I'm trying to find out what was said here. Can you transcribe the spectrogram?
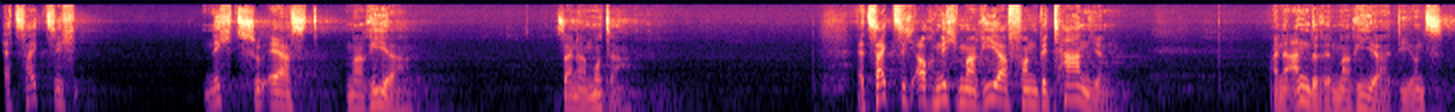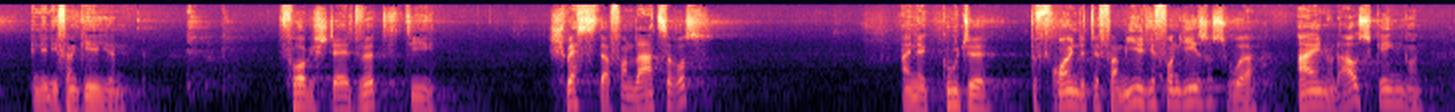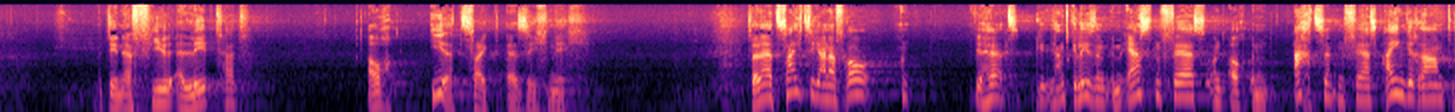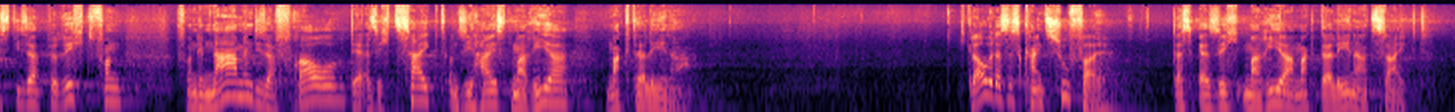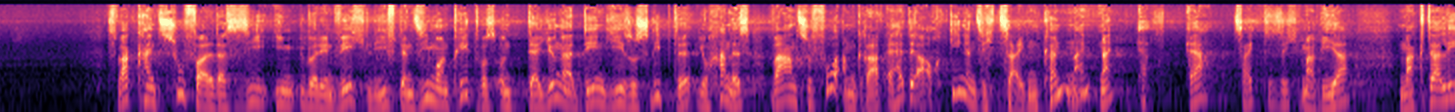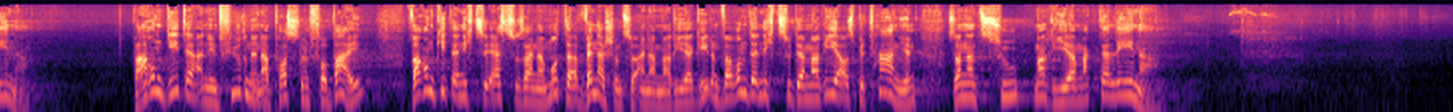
Er zeigt sich nicht zuerst Maria, seiner Mutter. Er zeigt sich auch nicht Maria von Bethanien, eine andere Maria, die uns in den Evangelien vorgestellt wird, die Schwester von Lazarus, eine gute, befreundete Familie von Jesus, wo er ein- und ausging und mit denen er viel erlebt hat. Auch ihr zeigt er sich nicht, sondern er zeigt sich einer Frau, und wir haben es gelesen im ersten Vers und auch im 18. Vers eingerahmt ist dieser Bericht von, von dem Namen dieser Frau, der er sich zeigt, und sie heißt Maria Magdalena. Ich glaube, das ist kein Zufall, dass er sich Maria Magdalena zeigt. Es war kein Zufall, dass sie ihm über den Weg lief, denn Simon Petrus und der Jünger, den Jesus liebte, Johannes, waren zuvor am Grab. Er hätte auch ihnen sich zeigen können. Nein, nein, er, er zeigte sich Maria Magdalena. Warum geht er an den führenden Aposteln vorbei? Warum geht er nicht zuerst zu seiner Mutter, wenn er schon zu einer Maria geht? Und warum denn nicht zu der Maria aus Bethanien, sondern zu Maria Magdalena?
